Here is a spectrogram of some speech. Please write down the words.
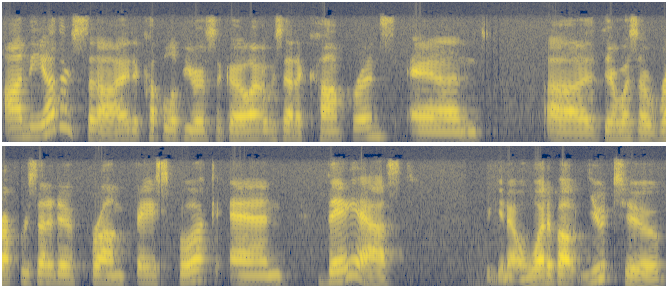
on the other side, a couple of years ago, I was at a conference and uh, there was a representative from Facebook, and they asked, you know, what about YouTube?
